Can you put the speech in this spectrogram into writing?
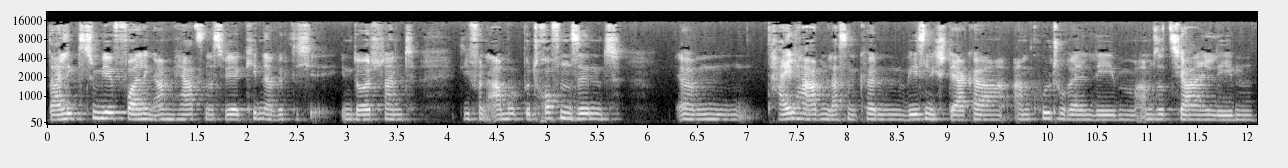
Da liegt es mir vor allen Dingen am Herzen, dass wir Kinder wirklich in Deutschland, die von Armut betroffen sind, ähm, teilhaben lassen können, wesentlich stärker am kulturellen Leben, am sozialen Leben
